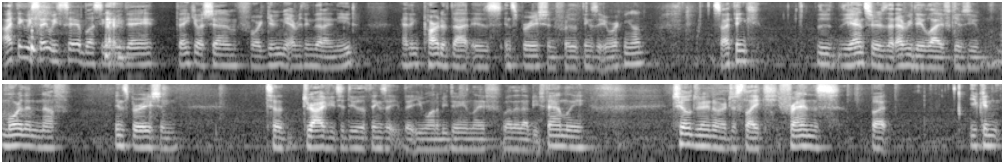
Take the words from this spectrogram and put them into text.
I think we say we say a blessing every day. Thank you, Hashem, for giving me everything that I need. I think part of that is inspiration for the things that you're working on. So I think the the answer is that everyday life gives you more than enough inspiration to drive you to do the things that that you want to be doing in life, whether that be family, children, or just like friends. But you can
